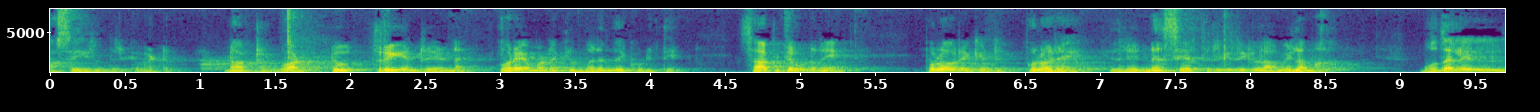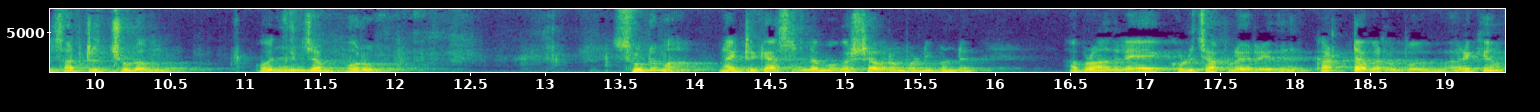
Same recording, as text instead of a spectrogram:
ஆசை இருந்திருக்க வேண்டும். டாக்டர் ஒன் டூ த்ரீ என்று எண்ண ஒரே மடக்கில் மருந்தை குடித்தேன். சாப்பிட்ட உடனே புலவரை கேட்டேன் புலவரே இதில் என்ன சேர்த்திருக்கிறீர்கள்? அமிலமா? முதலில் சற்று சுடும் கொஞ்சம் பொறும். சுடுமா? நைட்ரிக் ஆசிடில் முகஷவரம் பண்ணிக்கொண்டு அப்புறம் அதிலே குளிச்சாப்பில் எரியுது கட்ட விரல் வரைக்கும்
